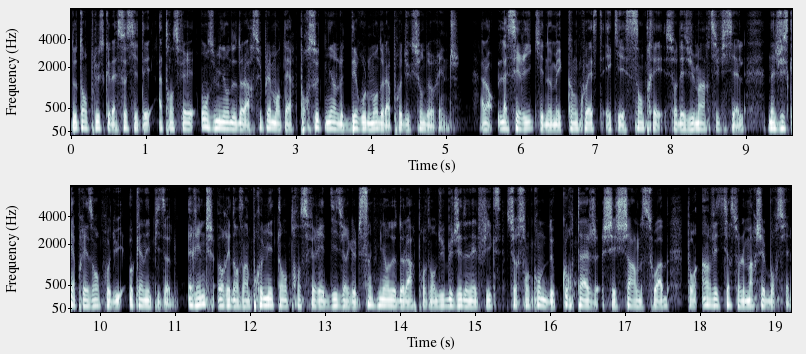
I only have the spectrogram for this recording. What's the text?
D'autant plus que la société a transféré 11 millions de dollars supplémentaires pour soutenir le déroulement de la production de Rinch. Alors, la série, qui est nommée Conquest et qui est centrée sur des humains artificiels, n'a jusqu'à présent produit aucun épisode. Rinch aurait dans un premier temps transféré 10,5 millions de dollars provenant du budget de Netflix sur son compte de courtage chez Charles Schwab pour investir sur le marché boursier.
